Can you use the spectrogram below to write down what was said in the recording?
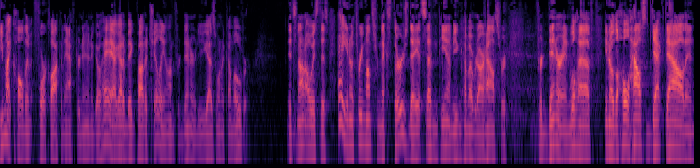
You might call them at four o'clock in the afternoon and go, Hey, I got a big pot of chili on for dinner. Do you guys want to come over? It's not always this, Hey, you know, three months from next Thursday at 7 p.m., you can come over to our house for, for dinner and we'll have, you know, the whole house decked out and,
